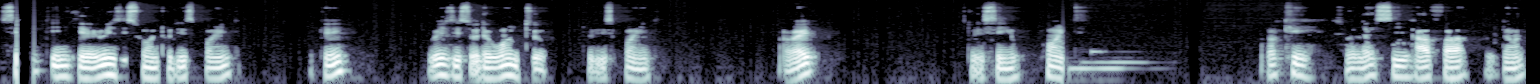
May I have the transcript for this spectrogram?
Same thing here. Raise this one to this point? Okay. Raise this other one to to this point? All right to the same point. Okay. So let's see how far we've done.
